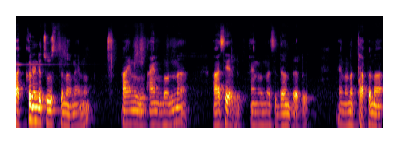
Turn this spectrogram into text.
పక్క నుండి చూస్తున్నాను నేను. ఆయన ఆయనలో ఉన్న ఆశయాలు ఆయన ఉన్న సిద్ధాంతాలు ఆయన ఉన్న తపన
